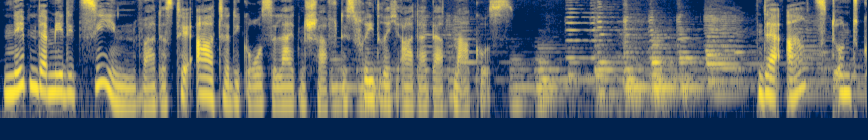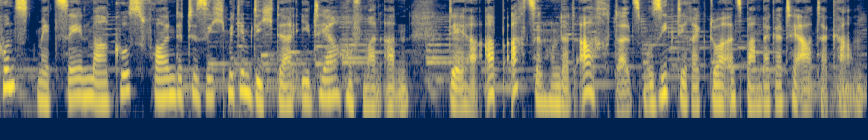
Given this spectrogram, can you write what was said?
Neben der Medizin war das Theater die große Leidenschaft des Friedrich Adalbert Markus. Der Arzt und Kunstmäzen Markus freundete sich mit dem Dichter E.T.A. Hoffmann an, der ab 1808 als Musikdirektor ans Bamberger Theater kam.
